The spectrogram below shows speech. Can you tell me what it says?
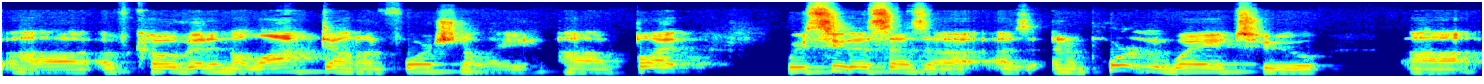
uh, of COVID and the lockdown, unfortunately. Uh, but we see this as a as an important way to uh,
